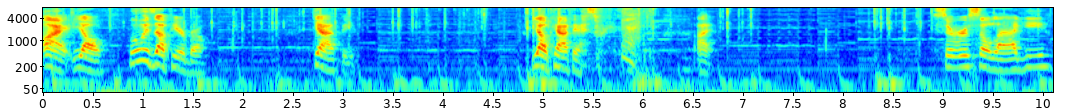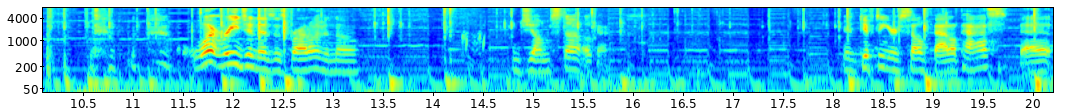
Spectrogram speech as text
Alright, yo. Who is up here, bro? Kathy. Yo, Kathy, I swear. Alright. Server so laggy. what region is this, bro? I don't even know. Jumpsta? Okay. You're gifting yourself Battle Pass? Bet.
